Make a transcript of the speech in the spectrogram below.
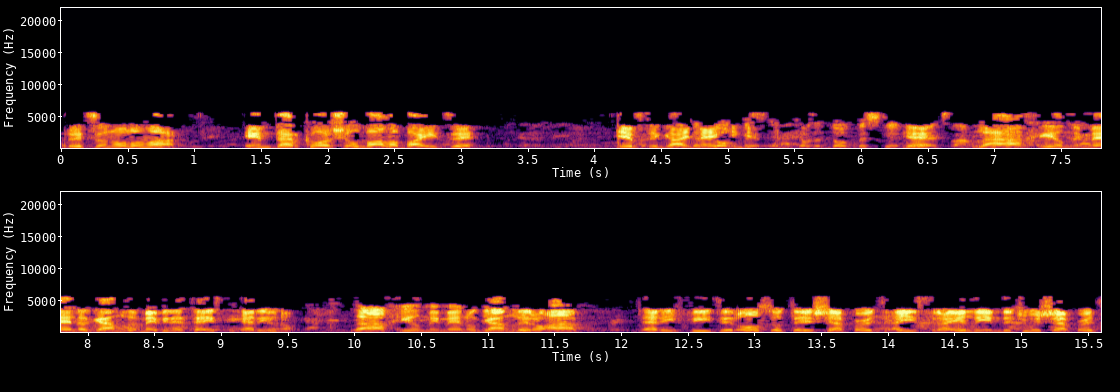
Ritzon olomar. Im darko shel balabayit zeh. If the guy making it. It becomes a dog biscuit. Yeah. La'achil mimenu gamle. Maybe they're tasty. How do you know? La'achil mimenu gamle ro'av. That he feeds it also to his shepherds, Israelim, the Jewish shepherds.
